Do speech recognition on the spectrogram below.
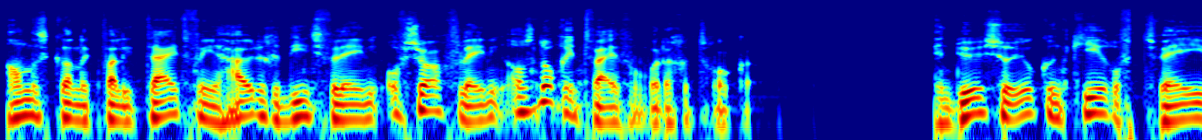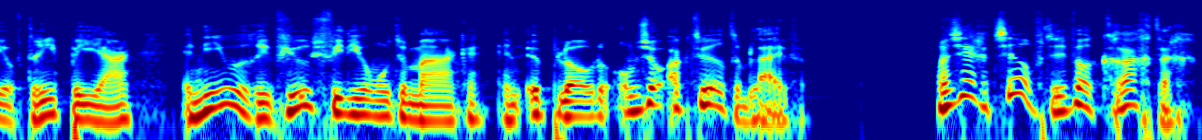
Anders kan de kwaliteit van je huidige dienstverlening of zorgverlening alsnog in twijfel worden getrokken. En dus zul je ook een keer of twee of drie per jaar een nieuwe reviewsvideo moeten maken en uploaden om zo actueel te blijven. Maar zeg het zelf, het is wel krachtig.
